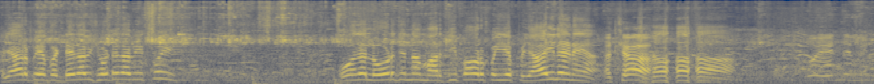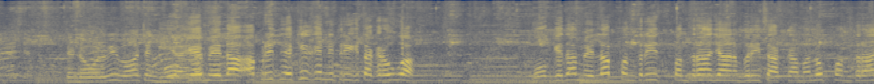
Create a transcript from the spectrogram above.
50 ਰੁਪਏ ਵੱਡੇ ਦਾ ਵੀ ਛੋਟੇ ਦਾ ਵੀ ਇੱਕੋ ਹੀ? ਉਹਦੇ ਲੋਡ ਜਿੰਨਾ ਮਰਜ਼ੀ ਪਾਓ ਰੁਪਏ 50 ਹੀ ਲੈਣੇ ਆ। ਅੱਛਾ। ਚੰਡੋਲ। ਵੀ ਬਹੁਤ ਚੰਗੀ ਆ ਮੋਗੇ ਮੇਲਾ ਆਪਣੀ ਦੇਖੀ ਕਿੰਨੀ ਤਰੀਕ ਤੱਕ ਰਹੂਗਾ? ਮੋਗੇ ਦਾ ਮੇਲਾ 15 15 ਜਨਵਰੀ ਤੱਕ ਆ। ਮੰਨ ਲਓ 15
